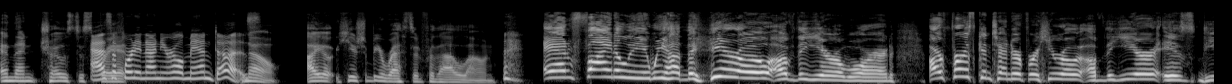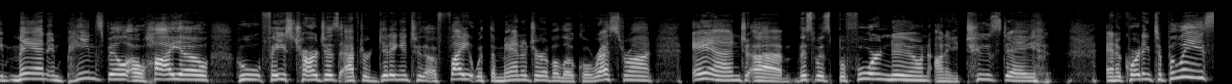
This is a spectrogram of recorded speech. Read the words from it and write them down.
and then chose to spray As a 49 year old man does. No, I he should be arrested for that alone. And finally, we have the Hero of the Year award. Our first contender for Hero of the Year is the man in Painesville, Ohio, who faced charges after getting into a fight with the manager of a local restaurant. And uh, this was before noon on a Tuesday. And according to police,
